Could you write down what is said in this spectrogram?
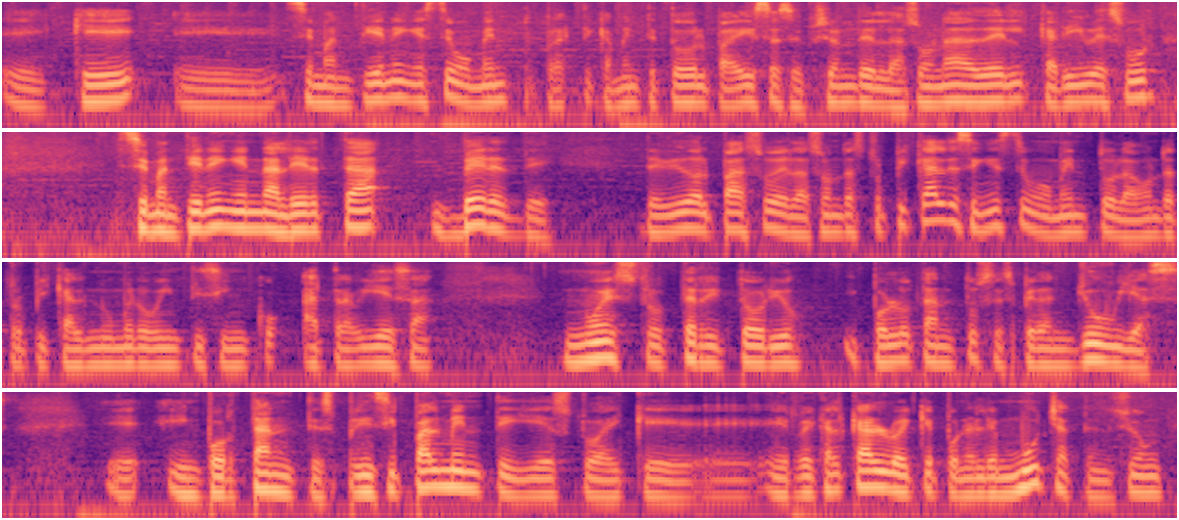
eh, que eh, se mantiene en este momento prácticamente todo el país, a excepción de la zona del Caribe Sur, se mantienen en alerta verde debido al paso de las ondas tropicales. En este momento la onda tropical número 25 atraviesa nuestro territorio y por lo tanto se esperan lluvias eh, importantes, principalmente, y esto hay que recalcarlo, hay que ponerle mucha atención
